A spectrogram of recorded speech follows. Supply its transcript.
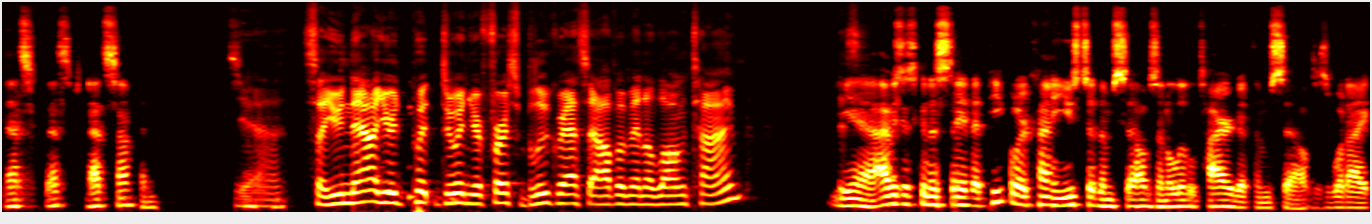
That's that's that's something. Yeah. So you now you're put doing your first bluegrass album in a long time. Yeah, I was just going to say that people are kind of used to themselves and a little tired of themselves, is what I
